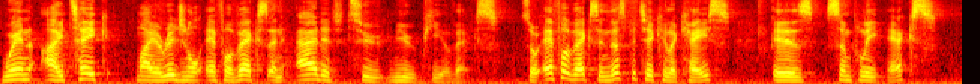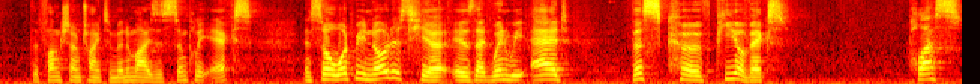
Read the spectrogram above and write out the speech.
When I take my original f of x and add it to mu p of x. So f of x in this particular case is simply x. The function I'm trying to minimize is simply x. And so what we notice here is that when we add this curve p of x plus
